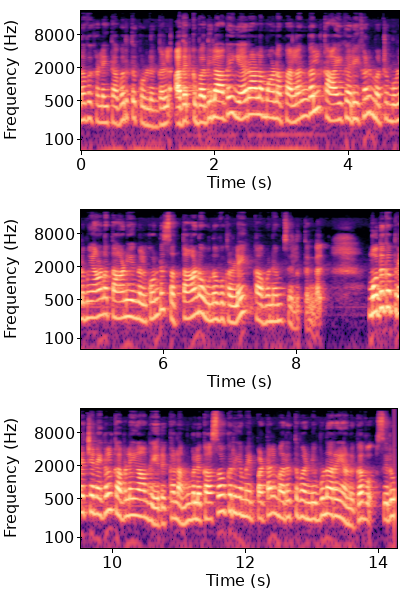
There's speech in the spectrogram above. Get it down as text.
உணவுகளை தவிர்த்து கொள்ளுங்கள். அதற்கு பதிலாக ஏராளமான பழங்கள் காய்கறிகள் மற்றும் முழுமையான தானியங்கள் கொண்டு சத்தான உணவுகளை கவனம் செலுத்துங்கள். முதுகு பிரச்சனைகள் கவலையாக இருக்கலாம். உங்களுக்கு அசௌகரியம் ஏற்பட்டால் மருத்துவ நிபுணரை அணுகவும். சிறு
